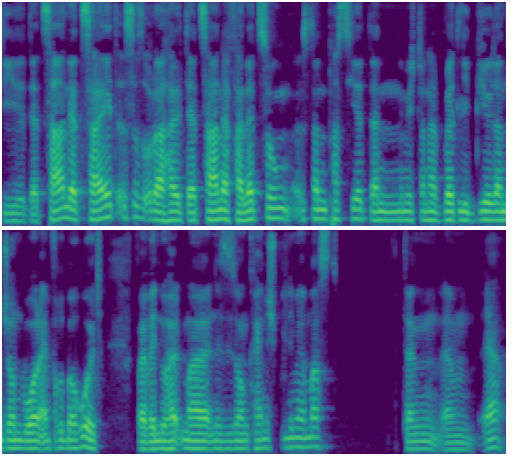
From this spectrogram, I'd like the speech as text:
die, der Zahn der Zeit ist es, oder halt der Zahn der Verletzung ist dann passiert, dann nämlich dann hat Bradley Beal dann John Wall einfach überholt. Weil wenn du halt mal eine Saison keine Spiele mehr machst, dann, ähm, ja,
